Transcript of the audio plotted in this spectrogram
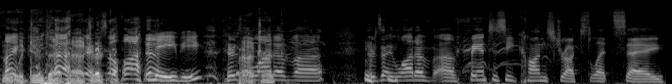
Who would do that, Patrick? There's a lot of Maybe. there's a lot of uh, there's a lot of uh, fantasy constructs, let's say,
